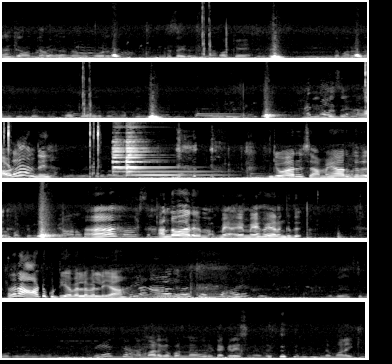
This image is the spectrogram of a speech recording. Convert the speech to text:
அங்க அந்த வழி தான் நம்ம போறது. இந்த சைடு இருக்குல்ல? ஓகே இந்த இந்த மரம் அன்னைக்கு இந்த ஓகே அதுல போய் அங்க அப்படி இங்க இந்த சைடு அவ்வளோதான் அந்த இங்க பாரு செமையா இருக்குது. ஆ? அங்க மே- மேகம் இறங்குது. அதானே ஆட்டுக்குட்டியா வெள்ளை வெள்ளையா? நம்மளுக்கு பண்ண ஒரு டெக்கரேஷன் அது இந்த மலைக்கு.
